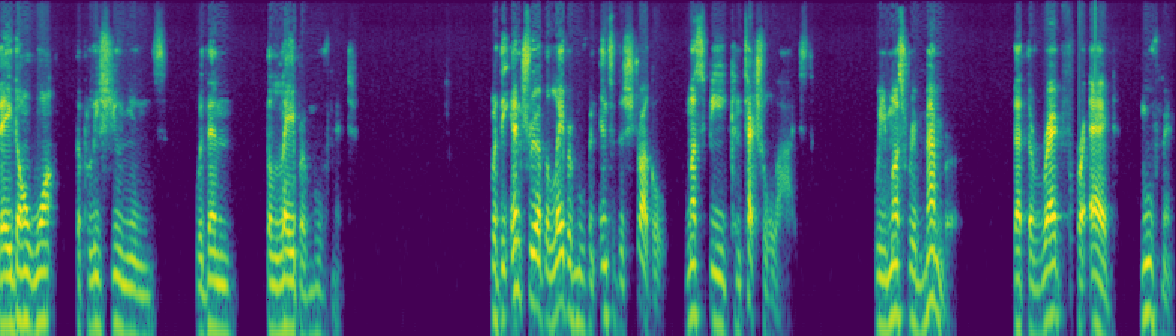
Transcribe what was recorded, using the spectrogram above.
they don't want the police unions within the labor movement. But the entry of the labor movement into the struggle must be contextualized we must remember that the Red for Ed movement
